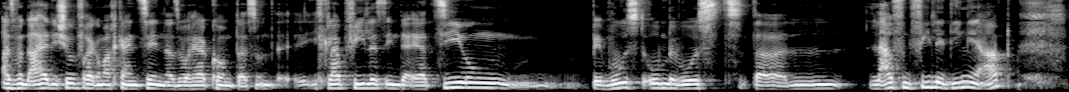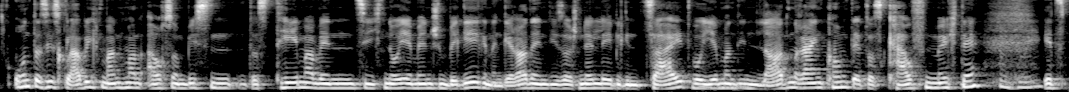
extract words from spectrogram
also von daher, die Schuldfrage macht keinen Sinn. Also woher kommt das? Und ich glaube, vieles in der Erziehung, bewusst, unbewusst, da laufen viele Dinge ab. Und das ist, glaube ich, manchmal auch so ein bisschen das Thema, wenn sich neue Menschen begegnen. Gerade in dieser schnelllebigen Zeit, wo jemand in den Laden reinkommt, etwas kaufen möchte. Jetzt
